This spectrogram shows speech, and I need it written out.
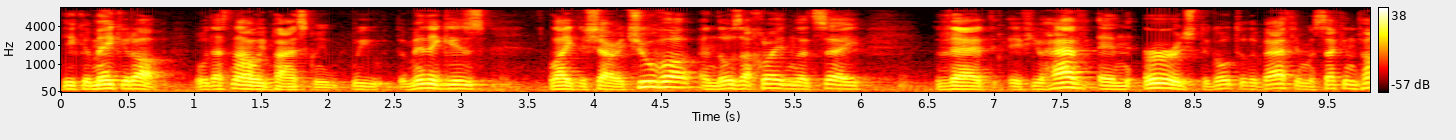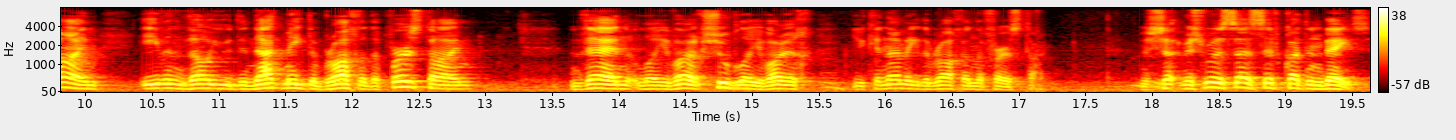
you can make it up. Well, that's not how we pass. We, we the minig is like the Shari Tshuva and those achroidim that say that if you have an urge to go to the bathroom a second time, even though you did not make the bracha the first time, then lo yivarich shuv lo yivarich, you cannot make the bracha on the first time. Mishmur says sifkat and base.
